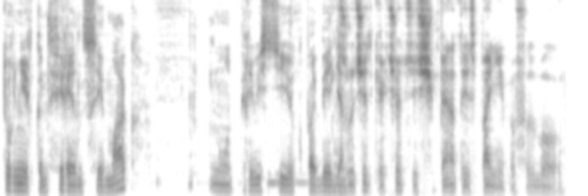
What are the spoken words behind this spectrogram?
турнир конференции МАК, ну, вот, привести ее к победе. Звучит как что-то из чемпионата Испании по футболу.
